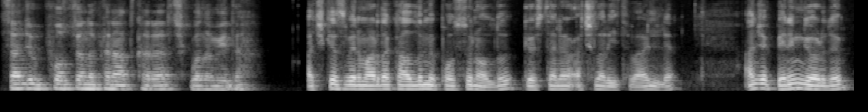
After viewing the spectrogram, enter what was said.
Sence bu pozisyonda penaltı kararı çıkmalı mıydı? Açıkçası benim arada kaldığım bir pozisyon oldu. Gösterilen açılar itibariyle. Ancak benim gördüğüm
